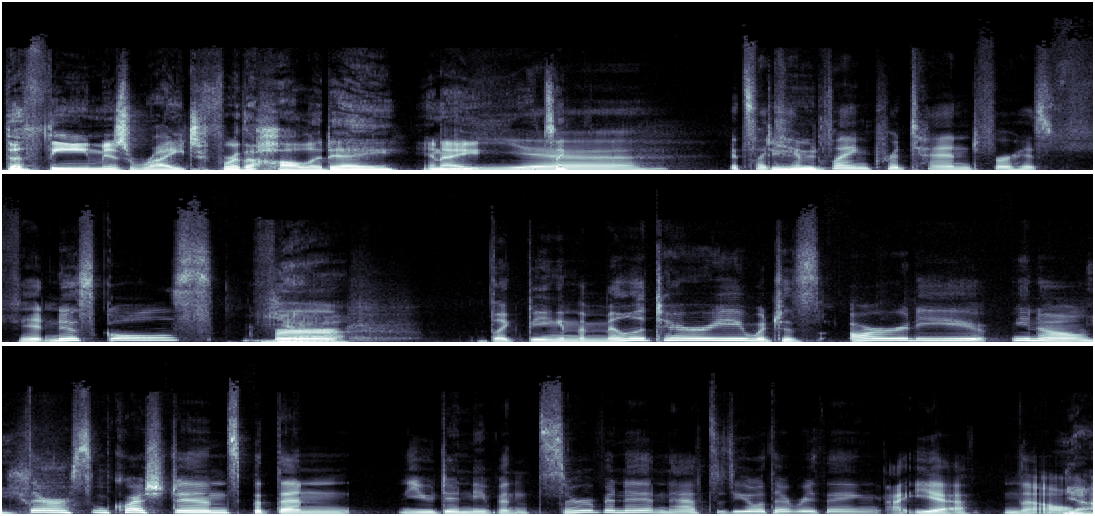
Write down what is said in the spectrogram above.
the theme is right for the holiday. And I Yeah. it's like It's like, him playing pretend for his fitness goals, for Yeah. Like being in the military, which is already, you know, there are some questions, but then you didn't even serve in it and have to deal with everything. I, yeah, no. Yeah.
